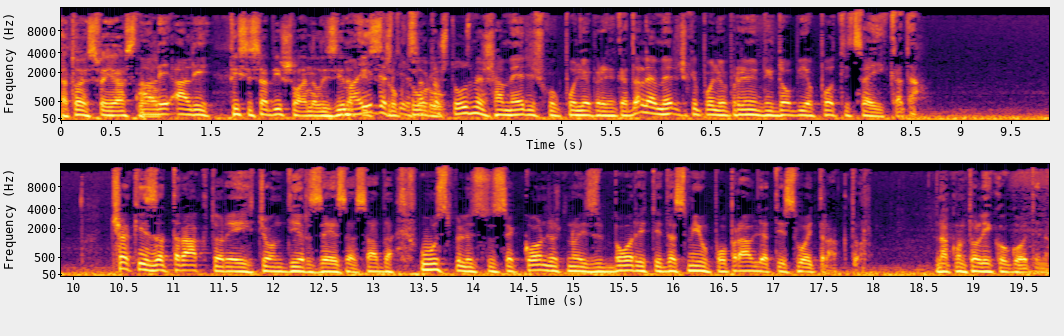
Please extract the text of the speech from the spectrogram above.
A to je sve jasno. Ali, ali ti si sad išao analizirati ma ideš strukturu. Ti zato što uzmeš američkog poljoprivrednika. Da li je američki poljoprivrednik dobio poticaj ikada? Čak i za traktore ih John Deere zeza sada. Uspjeli su se konačno izboriti da smiju popravljati svoj traktor nakon toliko godina.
